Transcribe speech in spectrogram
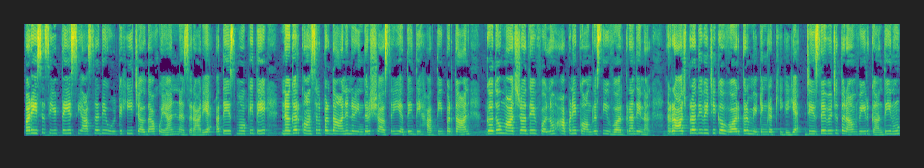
ਪਰ ਇਸ ਸੀਟ ਤੇ ਸਿਆਸਤ ਦੇ ਉਲਟ ਹੀ ਚੱਲਦਾ ਹੋਇਆ ਨਜ਼ਰ ਆ ਰਿਹਾ ਅਤੇ ਇਸ ਮੌਕੇ ਤੇ ਨਗਰ ਕੌਂਸਲ ਪ੍ਰਧਾਨ ਨਰਿੰਦਰ ਸ਼ਾਸਤਰੀ ਅਤੇ ਦਿਹਾਤੀ ਪ੍ਰਧਾਨ ਗਦੋ ਮਾਜਰਾ ਦੇ ਵੱਲੋਂ ਆਪਣੇ ਕਾਂਗਰਸੀ ਵਰਕਰਾਂ ਦੇ ਨਾਲ ਰਾਜਪੁਰਾ ਦੇ ਵਿੱਚ ਇੱਕ ਵਰਕਰ ਮੀਟਿੰਗ ਰੱਖੀ ਗਈ ਹੈ, ਜਿਸ ਦੇ ਵਿੱਚ ਧਰਮਵੀਰ ਗਾਂਧੀ ਨੂੰ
